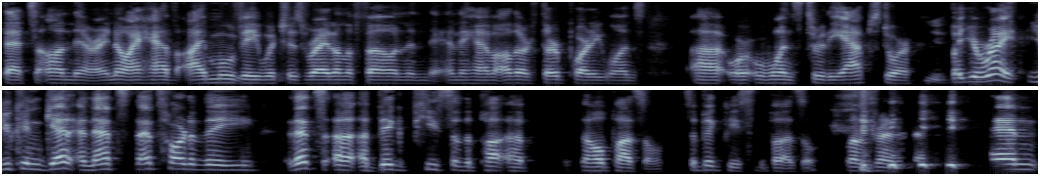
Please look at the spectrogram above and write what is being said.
that's on there. I know I have iMovie, which is right on the phone, and and they have other third party ones uh, or, or ones through the App Store. Yeah. But you're right. You can get, and that's that's part of the that's a, a big piece of the pu- uh, the whole puzzle. It's a big piece of the puzzle. What I'm trying to say. and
